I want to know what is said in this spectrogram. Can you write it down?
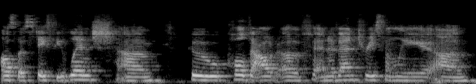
also Stacy Lynch, um, who pulled out of an event recently um,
